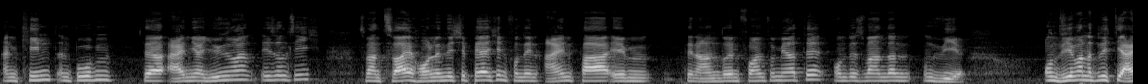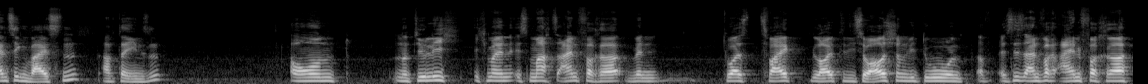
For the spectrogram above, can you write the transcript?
ein Kind, einen Buben, der ein Jahr jünger ist als ich. Es waren zwei holländische Pärchen, von denen ein Paar eben den anderen Freund von mir hatte und es waren dann und wir. Und wir waren natürlich die einzigen Weißen auf der Insel. Und natürlich, ich meine, es macht es einfacher, wenn du hast zwei Leute, die so ausschauen wie du und es ist einfach einfacher,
